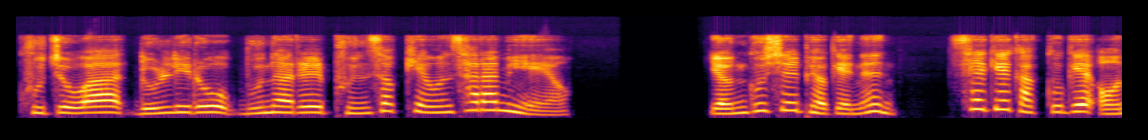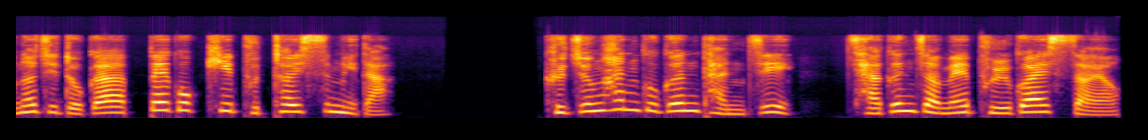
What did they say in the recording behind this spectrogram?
구조와 논리로 문화를 분석해온 사람이에요. 연구실 벽에는 세계 각국의 언어 지도가 빼곡히 붙어 있습니다. 그중 한국은 단지 작은 점에 불과했어요.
